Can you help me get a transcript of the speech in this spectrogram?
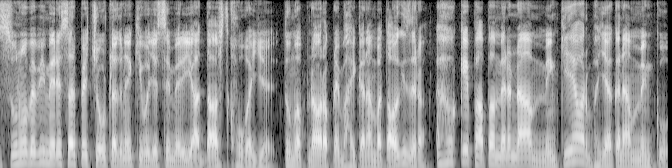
सुनो बेबी, मेरे सर पे चोट लगने की वजह से मेरी याददाश्त खो गई है। तुम अपना और अपने भाई का नाम बताओगी जरा? ओके पापा, मेरा नाम मिंकी है और भैया का नाम मिंकू।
